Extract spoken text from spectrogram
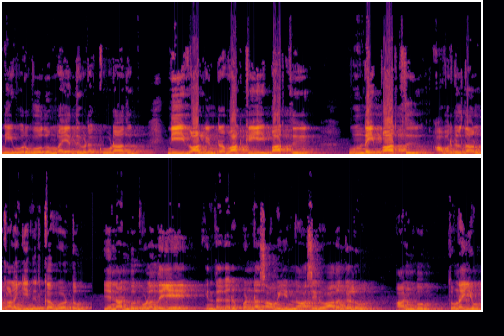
நீ ஒருபோதும் பயந்து விடக்கூடாது. நீ வாழ்கின்ற வாழ்க்கையை பார்த்து உன்னை பார்த்து அவர்கள்தான் கலங்கி நிற்க வேண்டும். என் அன்பு குழந்தையே இந்த கருப்பண்ணசாமியின் ஆசீர்வாதங்களும் அன்பும் துணையும்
